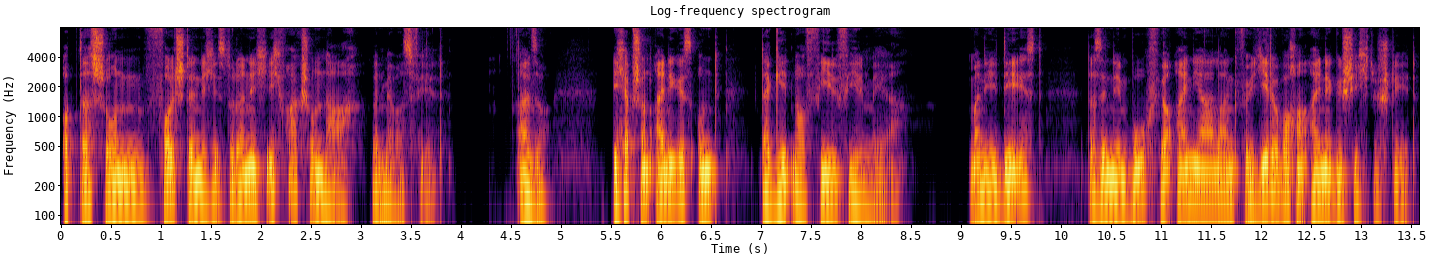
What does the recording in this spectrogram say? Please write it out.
ob das schon vollständig ist oder nicht. Ich frage schon nach, wenn mir was fehlt. Also, ich habe schon einiges und da geht noch viel, viel mehr. Meine Idee ist, dass in dem Buch für ein Jahr lang für jede Woche eine Geschichte steht,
